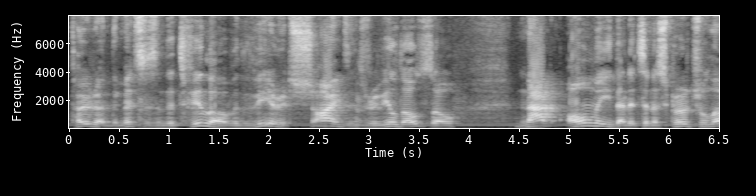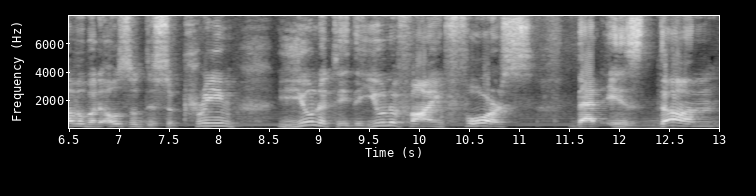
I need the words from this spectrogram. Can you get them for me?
Torah, the mitzvahs, and the tefillah, over there it shines and is revealed also not only that it's in a spiritual level, but also the supreme unity, the unifying force that is done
